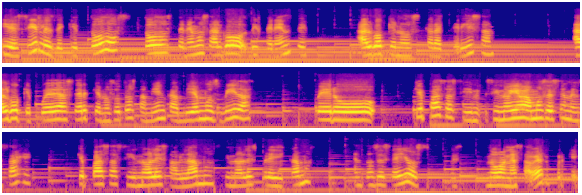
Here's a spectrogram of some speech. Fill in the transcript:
y decirles de que todos, todos tenemos algo diferente algo que nos caracteriza, algo que puede hacer que nosotros también cambiemos vidas. Pero, ¿qué pasa si, si no llevamos ese mensaje? ¿Qué pasa si no les hablamos, si no les predicamos? Entonces ellos pues no van a saber porque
